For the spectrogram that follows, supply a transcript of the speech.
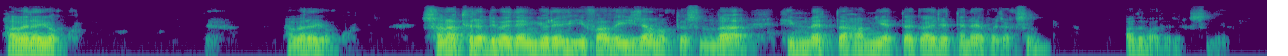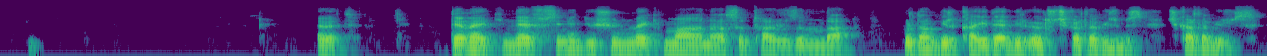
Havale yok. Havale yok sana tereddüt eden görevi ifa ve icra noktasında himmetle, hamiyetle, gayretle ne yapacaksın? Adım atacaksın. Evet. Demek nefsini düşünmek manası tarzında buradan bir kaide, bir ölçü çıkartabilir miyiz? Çıkartabiliriz.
